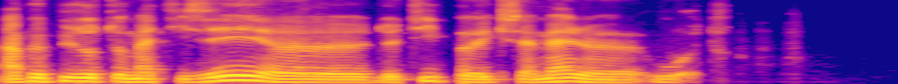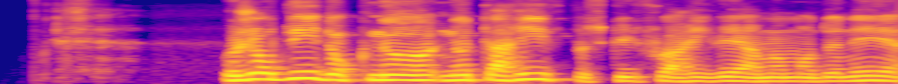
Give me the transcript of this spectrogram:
un peu plus automatisé de type XML ou autre. Aujourd'hui, donc nos, tarifs, parce qu'il faut arriver à un moment donné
